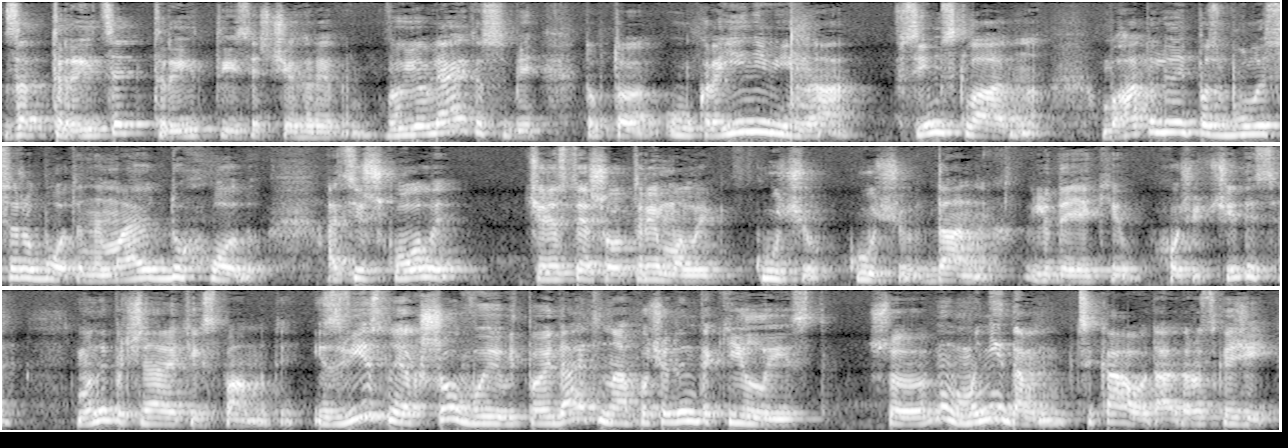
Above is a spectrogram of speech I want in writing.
за 33 тисячі гривень. Ви уявляєте собі? Тобто у Україні війна, всім складно, багато людей позбулися роботи, не мають доходу. А ці школи через те, що отримали кучу, кучу даних людей, які хочуть вчитися, вони починають їх спамити. І звісно, якщо ви відповідаєте на хоч один такий лист, що ну, мені там цікаво, так, розкажіть.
